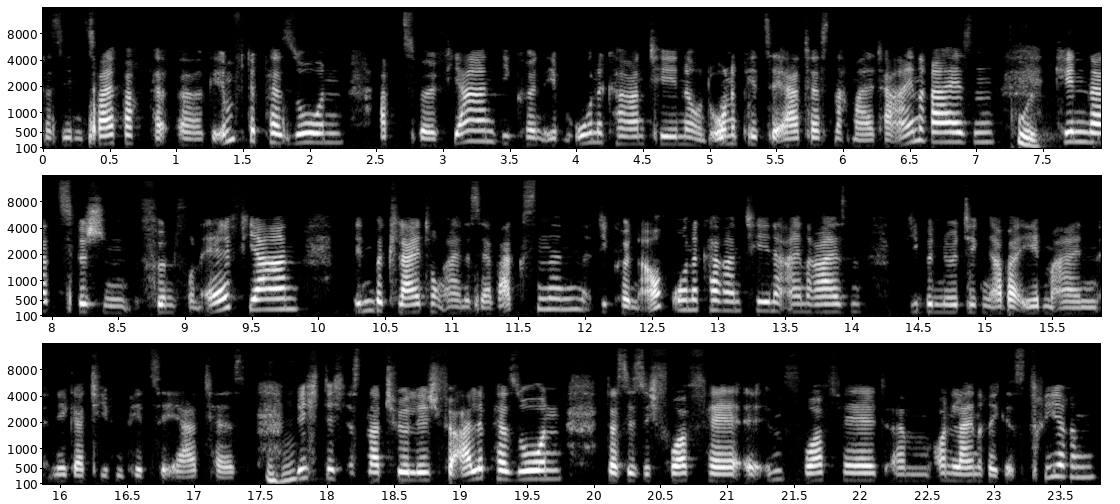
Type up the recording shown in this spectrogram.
dass eben zweifach äh, geimpfte Personen ab zwölf Jahren, die können eben ohne Quarantäne und ohne PCR-Test nach Malta einreisen. Cool. Kinder zwischen fünf und elf Jahren in Begleitung eines Erwachsenen, die können auch ohne Quarantäne einreisen, die benötigen aber eben einen negativen PCR-Test. Wichtig ist natürlich für alle Personen, dass sie sich vorfä äh, im Vorfeld ähm, online registrieren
